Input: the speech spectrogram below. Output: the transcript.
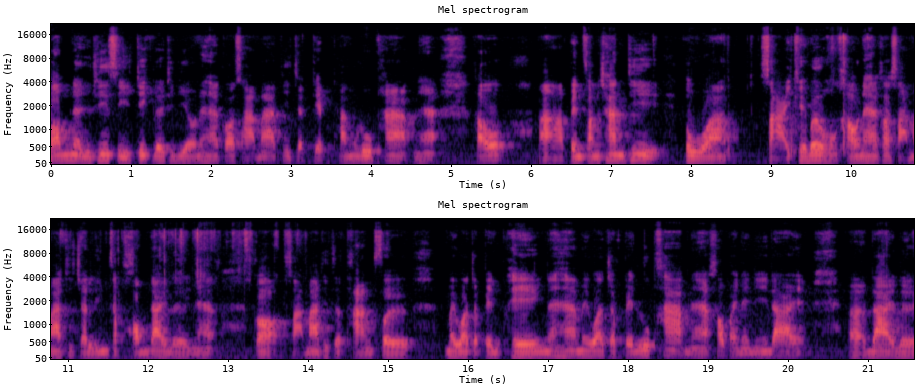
ลอมเนี่ยอยู่ที่ 4 จิกเลยทีเดียวนะฮะก็สามารถที่จะเก็บทั้งรูปภาพนะฮะเขาเป็นฟังก์ชันที่ตัวสายเคเบิลของเขานะฮะก็สามารถที่จะลิงก์กับคอมได้เลยนะฮะก็สามารถที่จะทานเฟอร์ไม่ว่าจะเป็นเพลงนะฮะไม่ว่าจะเป็นรูปภาพนะฮะเข้าไปในนี้ได้ ได้เลย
